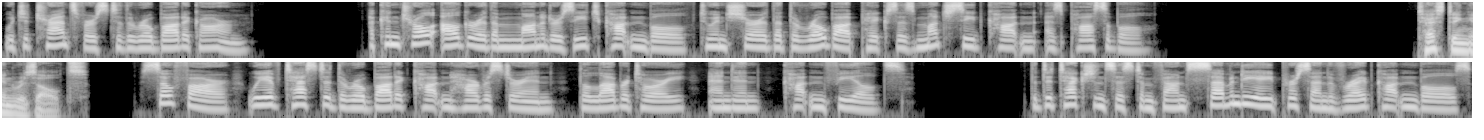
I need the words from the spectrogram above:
which it transfers to the robotic arm. A control algorithm monitors each cotton boll to ensure that the robot picks as much seed cotton as possible. Testing and results. So far, we have tested the robotic cotton harvester in the laboratory and in cotton fields. The detection system found 78% of ripe cotton bolls.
